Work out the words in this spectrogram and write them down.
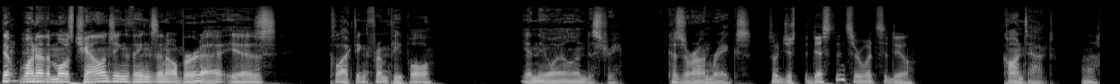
The, one of the most challenging things in Alberta is collecting from people in the oil industry because they're on rigs. So just the distance, or what's the deal? Contact, Ugh,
